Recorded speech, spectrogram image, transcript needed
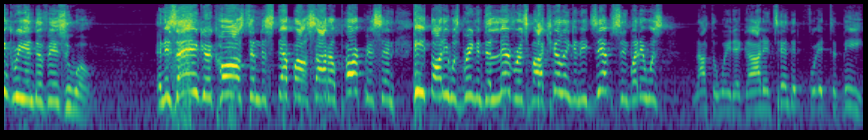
angry individual. And his anger caused him to step outside of purpose, and he thought he was bringing deliverance by killing an Egyptian, but it was not the way that God intended for it to be.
